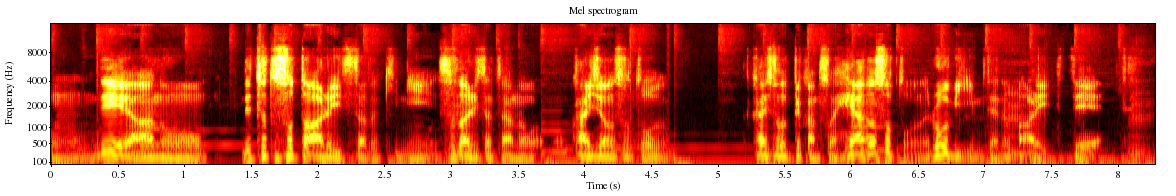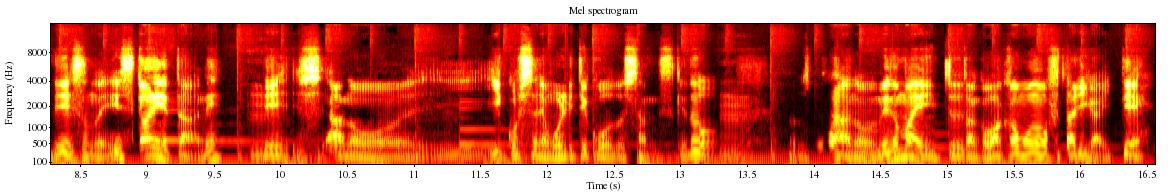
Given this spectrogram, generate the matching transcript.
うん、で、あの、で、ちょっと外歩いてた時に、外歩いてたってあの、会場の外、会場っていうか、その部屋の外のロビーみたいなとこ歩いてて、うん。で、そのエスカレーターね、うん。で、しあの、い一個下に降りてこうとしたんですけど、うん。そしたら、あの、目の前にちょっとなんか若者二人がいて、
